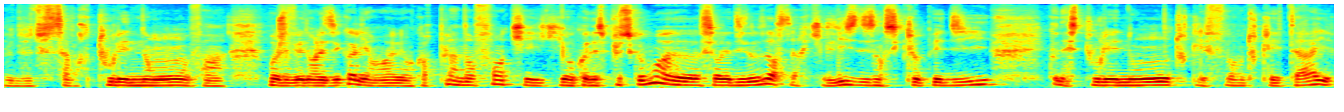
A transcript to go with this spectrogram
de, savoir tous les noms. Enfin, moi je vais dans les écoles, il y a, encore plein d'enfants qui, en connaissent plus que moi euh, sur les dinosaures, c'est-à-dire qu'ils lisent des encyclopédies, ils connaissent tous les noms, toutes les formes, toutes les tailles.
